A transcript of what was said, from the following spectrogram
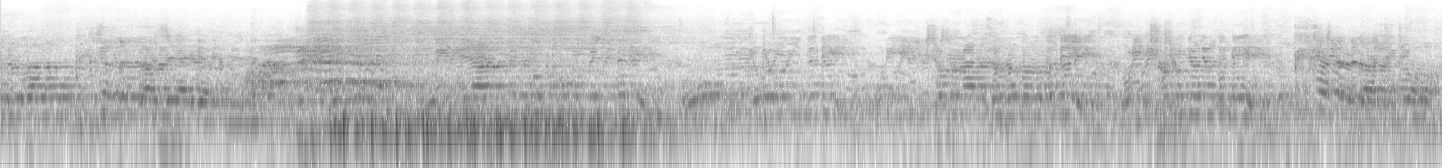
들어가는 비전을 가져야 됩니다. 우리 대한민국 국민들이 온 교인들이 우리 1천만 선거들이 우리 청년들이 비전을 가지고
